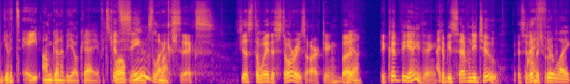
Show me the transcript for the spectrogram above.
If it's eight, I'm going to be okay. If it's it twelve, maybe seems like much. six, just the way the story's arcing. But Yeah. It could be anything. It I- could be seventy-two. It's an image. I feel book. like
